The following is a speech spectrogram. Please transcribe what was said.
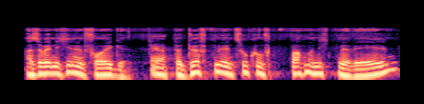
Also wenn ich Ihnen folge, ja. dann dürften wir in Zukunft, braucht man nicht mehr wählen,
